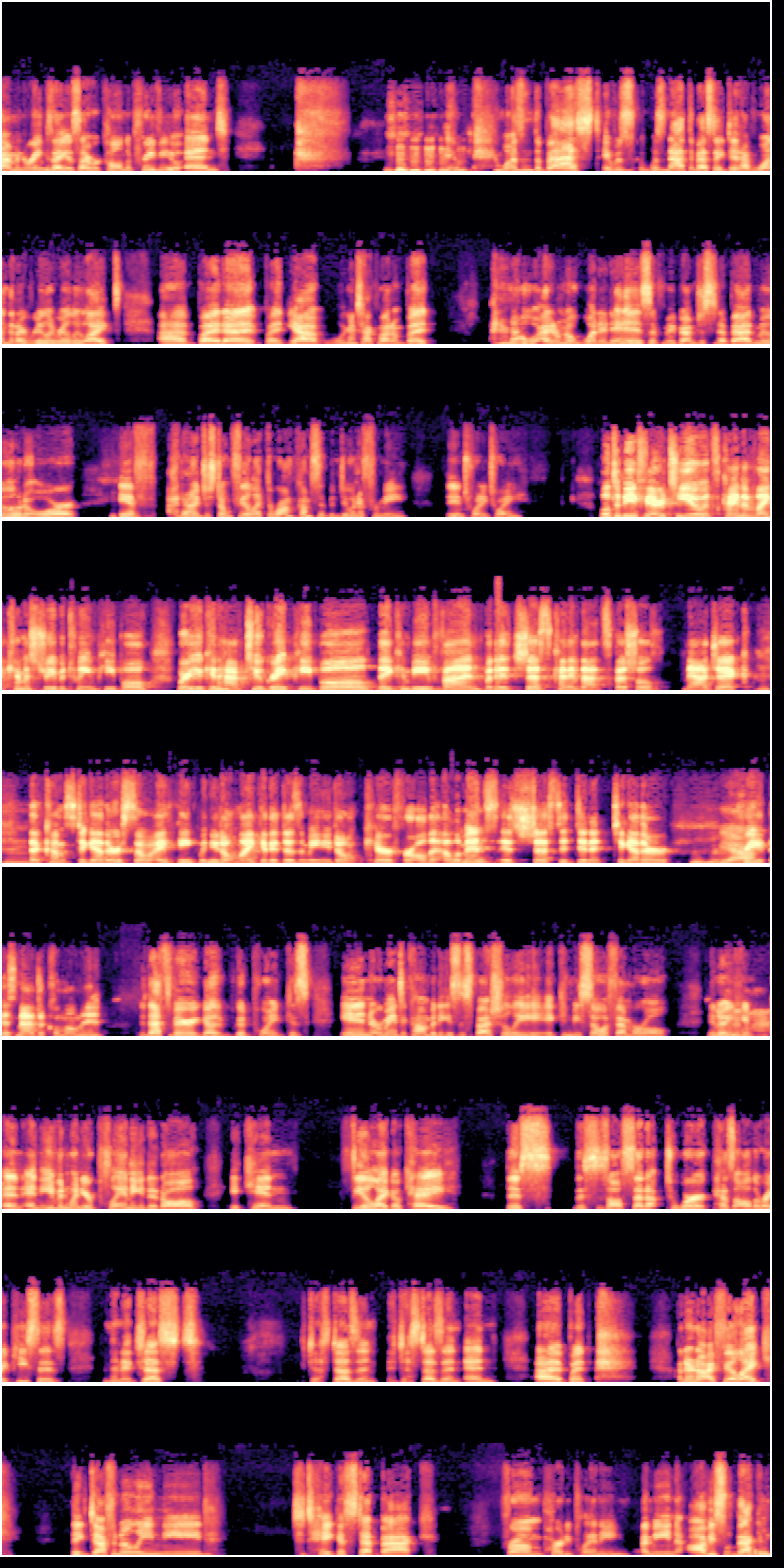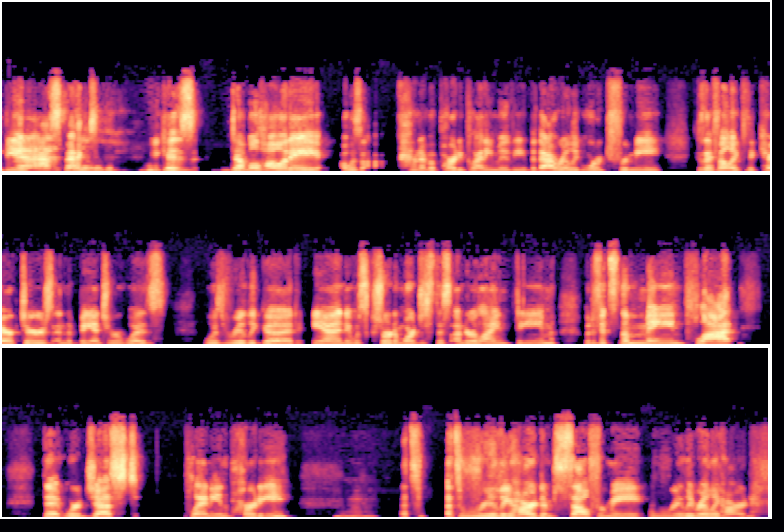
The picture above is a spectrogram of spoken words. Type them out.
diamond rings, I as I recall in the preview, and it, it, wasn't the best. It was was not the best. I did have one that I really really liked, uh, but uh, but yeah, we're gonna talk about them. But I don't know. I don't know what it is. If maybe I'm just in a bad mood, or if I don't know. I just don't feel like the rom coms have been doing it for me in 2020. Well, to be fair to you, it's kind of like chemistry between people where you can have two great people, they can be fun, but it's just kind of that special magic mm-hmm. that comes together. So I think when you don't like it, it doesn't mean you don't care for all the elements. It's just it didn't together mm-hmm. yeah. create this magical moment. That's very good good point because in romantic comedies, especially, it can be so ephemeral. You know, mm-hmm. you can mm-hmm. and and even when you're planning it at all, it can feel like okay, this this is all set up to work, has all the right pieces, and then it just just doesn't. It just doesn't. And uh, but I don't know. I feel like they definitely need to take a step back from party planning. I mean, obviously that can be yes. an aspect because Double Holiday was kind of a party planning movie, but that really worked for me because I felt like the characters and the banter was was really good and it was sort of more just this underlying theme. But if it's the main plot that we're just planning a party, mm-hmm that's that's really hard to sell for me. Really, really hard.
